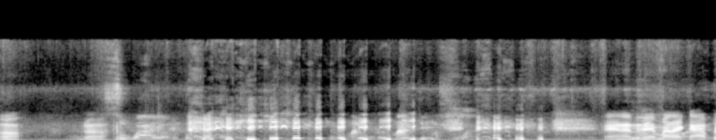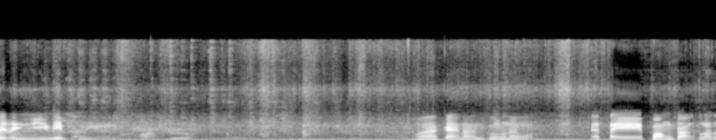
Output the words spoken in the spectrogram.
Oh. Eh nanti malah kabeh ning ini. Wah, kan ngono namo. Ya tepong tok. Kowe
